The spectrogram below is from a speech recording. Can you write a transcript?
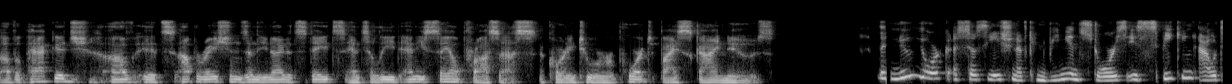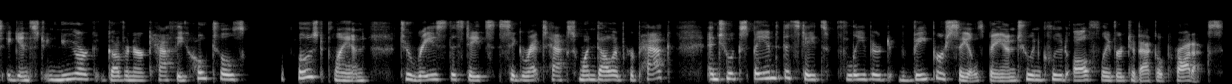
of a package of its operations in the United States and to lead any sale process, according to a report by Sky News. The New York Association of Convenience Stores is speaking out against New York Governor Kathy Hochul's proposed plan to raise the state's cigarette tax $1 per pack and to expand the state's flavored vapor sales ban to include all flavored tobacco products.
